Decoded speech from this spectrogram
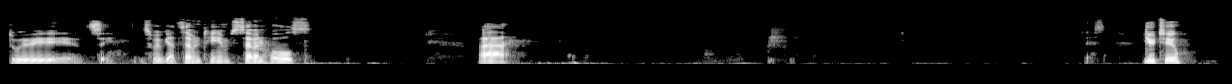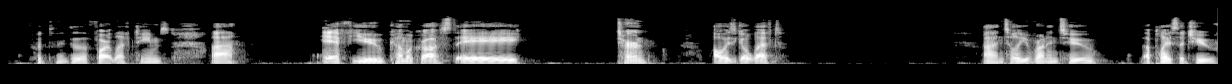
Do we? Let's see. So we've got seven teams, seven holes. Ah. Yes. You two, put into the far left teams. Uh, if you come across a turn, always go left uh, until you run into a place that you've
